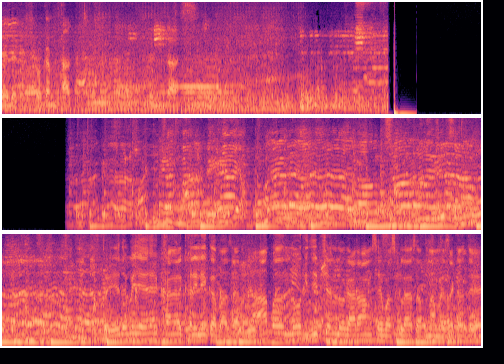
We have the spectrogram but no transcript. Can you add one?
ये देखो कम था इंदा तो ये देखो, ये है खाना खलीली का बाज़ार। यहाँ पर लोग इजिप्शियन लोग आराम से फ़र्स्ट क्लास अपना मज़ा करते हैं।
